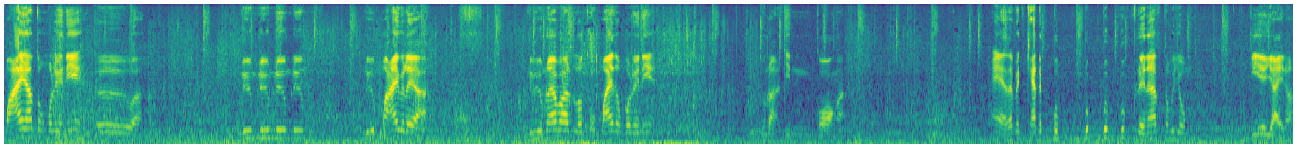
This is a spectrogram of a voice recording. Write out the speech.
ไม้นะครับตรงบริเวณนี้ เออวะ ลืมลืมลืมลืมลืมไม้ไปเลยอะ ลืมนะว่าเราถมไม้ตรงบริเวณนี้ดูน่ะดินกองอะแหมถ้าเป็นแคทบุบบุบบุบบุบเลยนะครับท่านผู้ชมกีใหญ่เนาะ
